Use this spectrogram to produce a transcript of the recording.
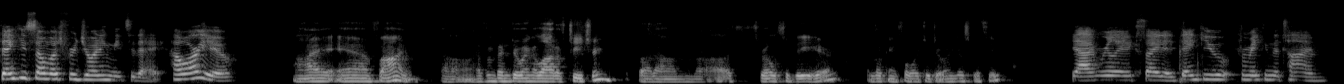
thank you so much for joining me today. How are you? I am fine. Uh, haven't been doing a lot of teaching, but I'm uh, thrilled to be here. Looking forward to doing this with you. Yeah, I'm really excited. Thank you for making the time.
